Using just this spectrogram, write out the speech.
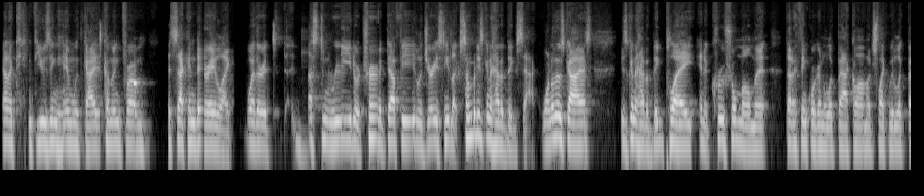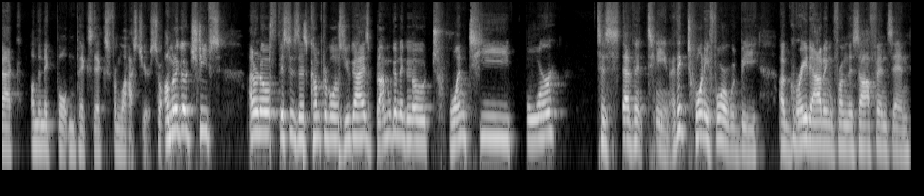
kind of confusing him with guys coming from the secondary, like whether it's Justin Reid or Trent McDuffie, L'Jarius Sneed, like somebody's going to have a big sack. One of those guys is going to have a big play in a crucial moment that I think we're going to look back on, much like we look back on the Nick Bolton pick six from last year. So I'm going to go Chiefs I don't know if this is as comfortable as you guys, but I'm going to go 24 to 17. I think 24 would be a great outing from this offense and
